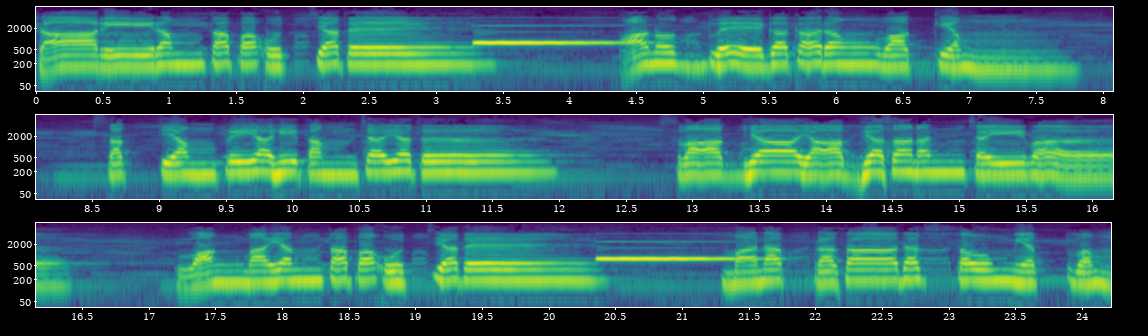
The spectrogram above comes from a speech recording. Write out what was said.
शारीरम् तप उच्यते अनुद्वेगकरम् वाक्यम् सत्यम् प्रियहितम् च यत् स्वाध्यायाभ्यसनम् चैव वाङ्मयम् तप उच्यते मनःप्रसादः सौम्यत्वम्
